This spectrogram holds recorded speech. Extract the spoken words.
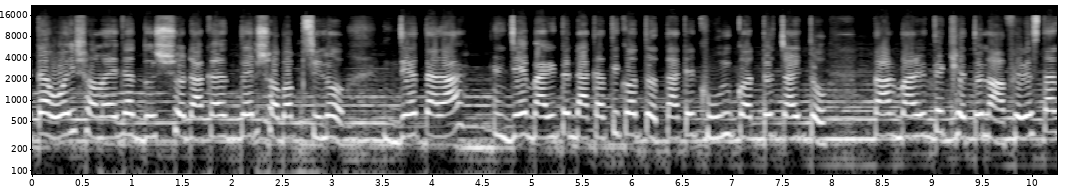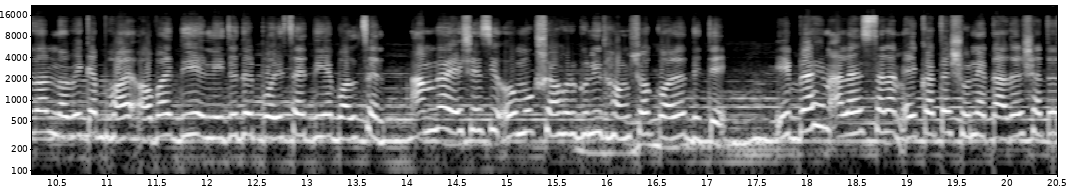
এটা ওই সময়কার দুঃস্ব ডাকাতদের স্বভাব ছিল। যে তারা যে বাড়িতে ডাকাতি করত, তাকে খুন করতে চাইতো। তার বাড়িতে খেত না ফেরেস্তাগণ নবীকে ভয়, অভয় দিয়ে নিজেদের পরিচয় দিয়ে বলছেন, আমরা এসেছি অমুক শহরগুলি ধ্বংস করে দিতে। ইব্রাহিম আলাইসাল্লাম এই কথা শুনে তাদের সাথে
